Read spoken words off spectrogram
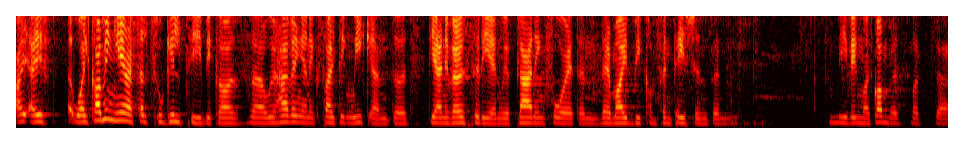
I, I, while coming here, I felt so guilty because uh, we're having an exciting weekend. Uh, it's the anniversary and we're planning for it and there might be confrontations and leaving my comrades, but uh,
